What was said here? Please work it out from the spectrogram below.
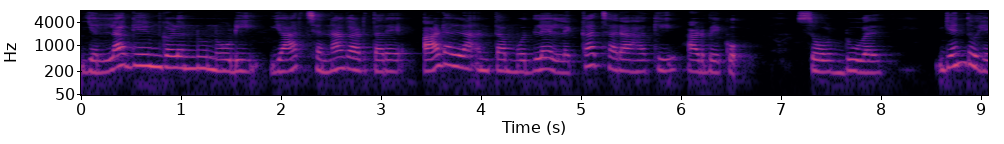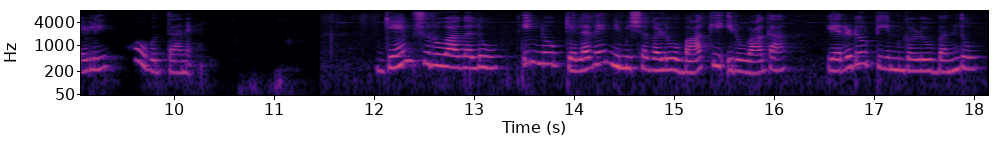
ಎಲ್ಲ ಗೇಮ್ಗಳನ್ನು ನೋಡಿ ಯಾರು ಚೆನ್ನಾಗಿ ಆಡ್ತಾರೆ ಆಡಲ್ಲ ಅಂತ ಮೊದಲೇ ಲೆಕ್ಕಾಚಾರ ಹಾಕಿ ಆಡಬೇಕು. ಸೊ ಡೂವೆಲ್ ಎಂದು ಹೇಳಿ ಹೋಗುತ್ತಾನೆ. ಗೇಮ್ ಶುರುವಾಗಲು ಇನ್ನು ಕೆಲವೇ ನಿಮಿಷಗಳು ಬಾಕಿ ಇರುವಾಗ ಎರಡು ಟೀಮ್ಗಳು ಬಂದು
